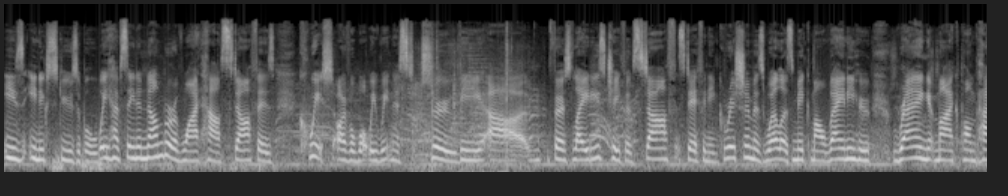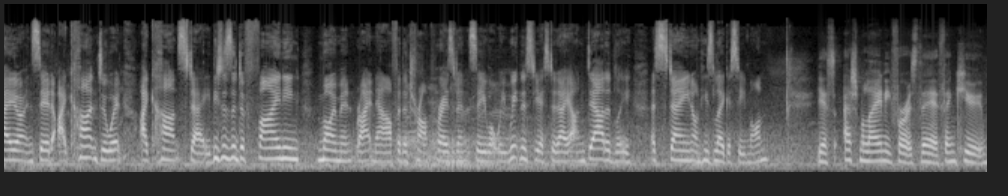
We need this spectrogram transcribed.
is inexcusable. We have seen a number of White House staffers quit over what we witnessed too. The uh, First Lady's Chief of Staff, Stephanie Grisham, as well as Mick Mulvaney, who rang Mike Pompeo and said, I can't do it, I can't stay. This is a defining moment right now for the Trump presidency. What we witnessed yesterday, undoubtedly a stain on his legacy, Mon. Yes, Ash Mullany for us there. Thank you.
